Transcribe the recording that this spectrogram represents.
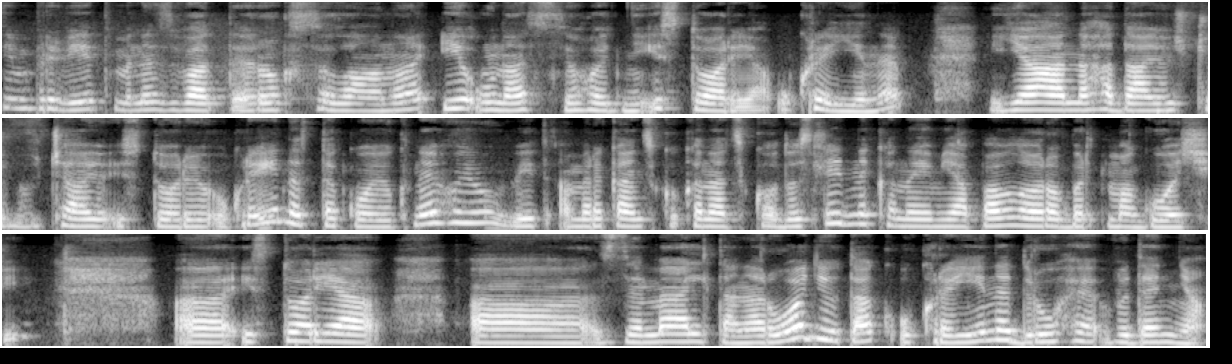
Всім привіт! Мене звати Роксолана, і у нас сьогодні історія України. Я нагадаю, що вивчаю історію України з такою книгою від американсько-канадського дослідника на ім'я Павло Роберт Магочій. Е, Історія е, земель та народів так, України, друге видання.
